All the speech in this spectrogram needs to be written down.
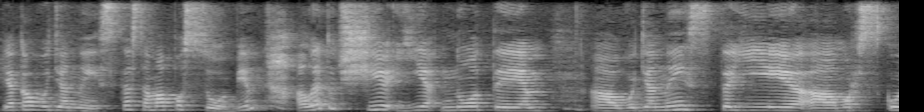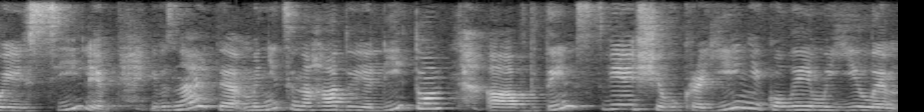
яка водяниста сама по собі, але тут ще є ноти водянистої морської сілі. І ви знаєте, мені це нагадує літо в дитинстві ще в Україні, коли ми їли.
